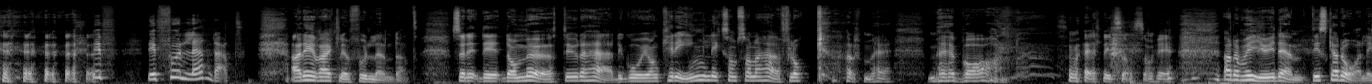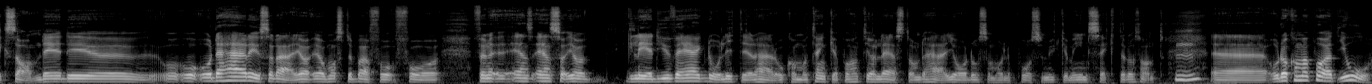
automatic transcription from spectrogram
det, är, det är fulländat. Ja det är verkligen fulländat. Så det, det, de möter ju det här. Det går ju omkring liksom sådana här flockar med, med barn som är liksom som är, ja de är ju identiska då liksom. Det, det är ju, och, och, och, det här är ju sådär, jag, jag måste bara få, få för en, en så, jag gled ju iväg då lite i det här och kom att tänka på, har inte jag läst om det här, jag då som håller på så mycket med insekter och sånt. Mm. Eh, och då kom jag på att jo,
